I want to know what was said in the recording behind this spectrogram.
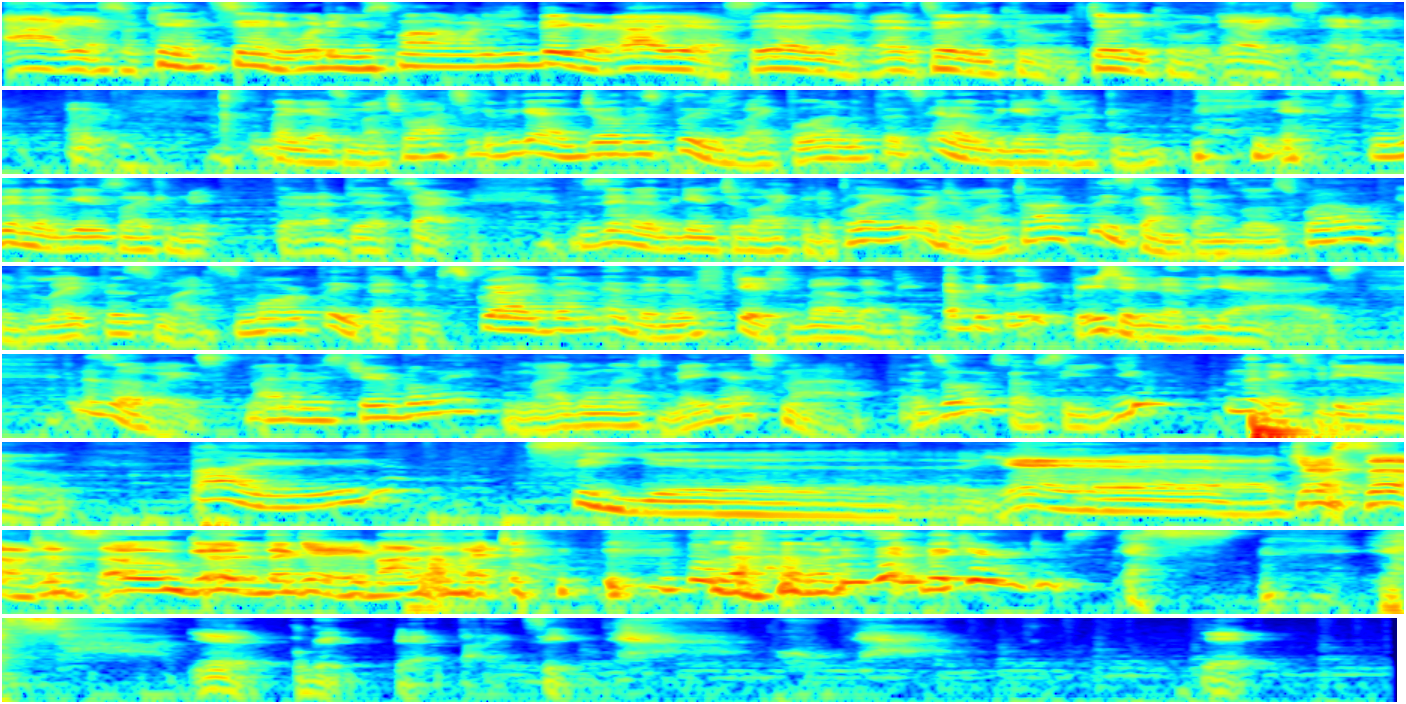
Ah, yes, okay, Sandy, what are you smaller, what are you bigger? Ah, yes, yeah, yes, that's totally cool, totally cool. Ah, yes, anyway, anyway. Thank you guys so much for watching. If you guys enjoyed this, please like below. And if there's any other games I can, if there's any other games I can, uh, sorry, if there's any other games you'd like me to play or do you want to talk, please comment down below as well. If you like this and like some more, please that subscribe button and the notification bell. That'd be epically appreciated of you guys. And as always, my name is Cherry Boy, and my goal in life to make you guys smile. And as always, I'll see you in the next video. Bye. See ya. Yeah. Dress up. It's so good in the game. I love it. I love how it is anime characters. Yes. Yes. Yeah. Okay. Yeah. Bye. See. Yeah. Yeah. Yeah.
